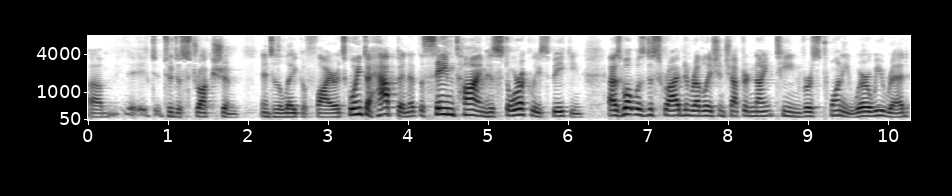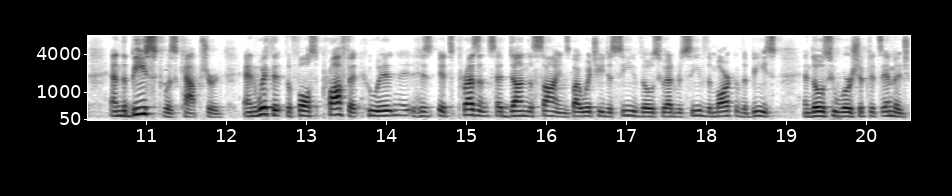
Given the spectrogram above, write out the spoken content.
um, to, to destruction into the lake of fire. It's going to happen at the same time, historically speaking, as what was described in Revelation chapter 19, verse 20, where we read, And the beast was captured, and with it the false prophet, who in his, its presence had done the signs by which he deceived those who had received the mark of the beast and those who worshipped its image.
